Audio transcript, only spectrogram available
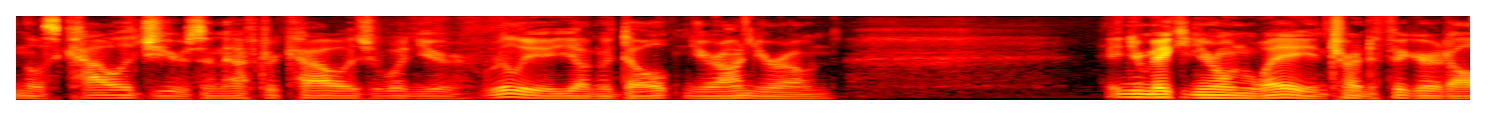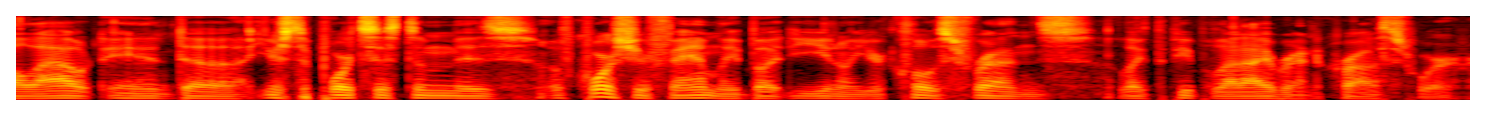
in those college years and after college when you're really a young adult and you're on your own. And you're making your own way and trying to figure it all out. And uh, your support system is of course your family but you know your close friends like the people that i ran across were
